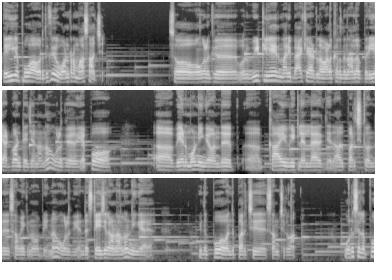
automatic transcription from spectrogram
பெரிய பூவாக பூவாகிறதுக்கு ஒன்றரை மாதம் ஆச்சு. ஸோ உங்களுக்கு ஒரு வீட்லேயே இது மாதிரி பேக்யார்டில் வளர்க்குறதுனால பெரிய அட்வான்டேஜ் என்னென்னா உங்களுக்கு எப்போது வேணுமோ நீங்கள் வந்து காய் வீட்டில் இல்லை ஏதாவது பறிச்சுட்டு வந்து சமைக்கணும் அப்படின்னா உங்களுக்கு எந்த ஸ்டேஜில் வேணாலும் நீங்கள் இந்த பூவை வந்து பறித்து சமைச்சிக்கலாம். ஒரு சில பூ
